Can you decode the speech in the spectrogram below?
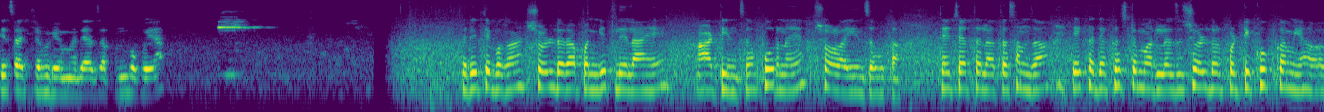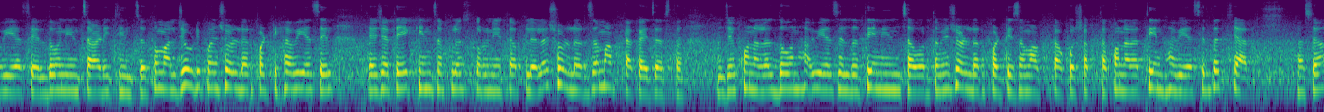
तेच आजच्या व्हिडिओमध्ये आज आपण बघूया. तर इथे बघा शोल्डर आपण घेतलेला आहे. आठ इंच पूर्ण सोळा इंच होता. त्याच्यात आता समजा एखाद्या कस्टमरला जर शोल्डर पट्टी खूप कमी हवी असेल दोन इंच अडीच इंच तुम्हाला जेवढी पण शोल्डर पट्टी हवी असेल त्याच्यात एक इंच प्लस करून इथं आपल्याला शोल्डरचं माप टाकायचं असतं. म्हणजे कोणाला दोन हवी असेल तर तीन इंचावर तुम्ही शोल्डर पट्टीचं माप टाकू शकता कोणाला तीन हवी असेल तर चार. असं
